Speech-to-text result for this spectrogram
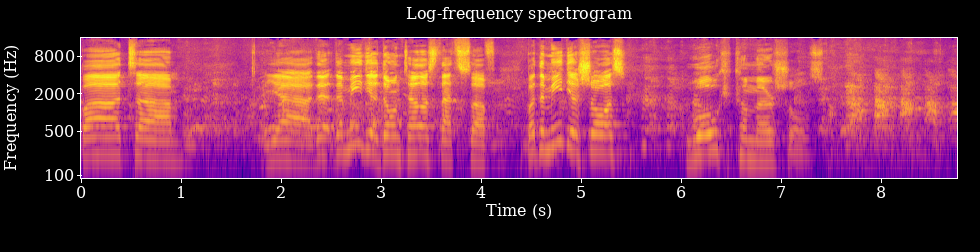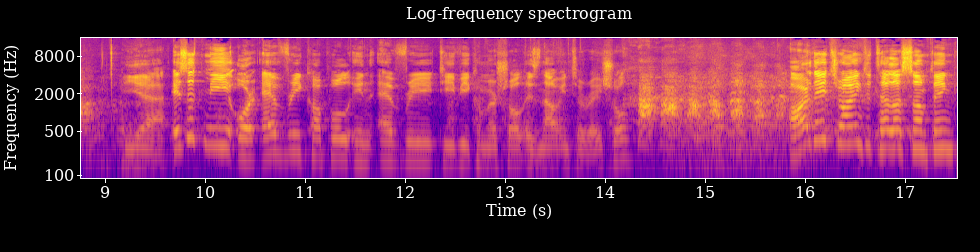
But um, yeah, the, the media don't tell us that stuff. But the media show us woke commercials. Yeah. Is it me or every couple in every TV commercial is now interracial? Are they trying to tell us something?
